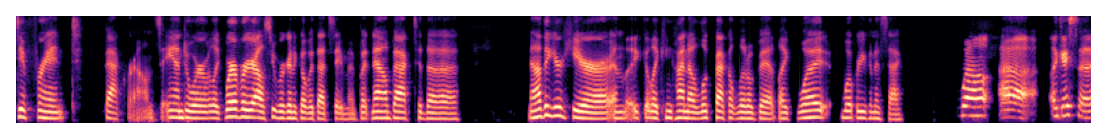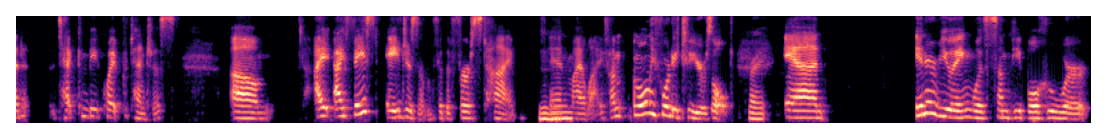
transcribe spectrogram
different backgrounds and or like wherever else you were going to go with that statement but now back to the now that you're here and like like can kind of look back a little bit like what what were you going to say? Well uh like i said tech can be quite pretentious. Um i i faced ageism for the first time mm-hmm. in my life. I'm i'm only 42 years old. Right. And interviewing with some people who were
